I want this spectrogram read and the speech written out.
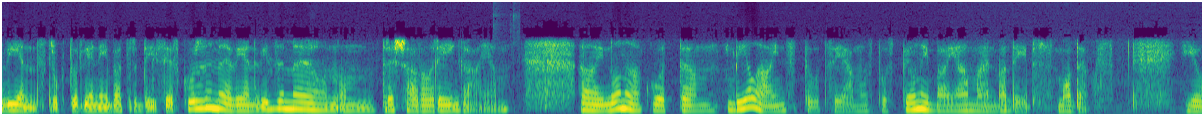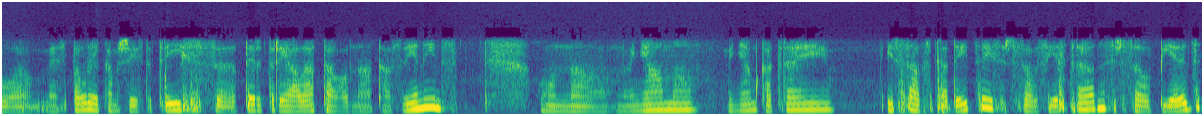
viena struktūra vienība atradīsies kurzemē, viena vidzemē un, un trešā vēl Rīgā. Ja. Nonākot um, lielā institūcijā, mums būs pilnībā jāmaina vadības modelis jo mēs paliekam šīs trīs teritoriāli attālinātās vienības, Un uh, viņām, uh, viņām katrai ir savas tradīcijas, ir savas iestrādnes, ir sava pieredze,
